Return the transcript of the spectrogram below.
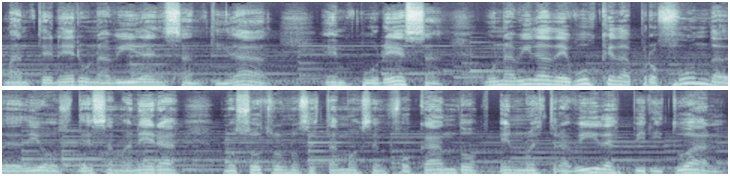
mantener una vida en santidad, en pureza, una vida de búsqueda profunda de Dios. De esa manera nosotros nos estamos enfocando en nuestra vida espiritual.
